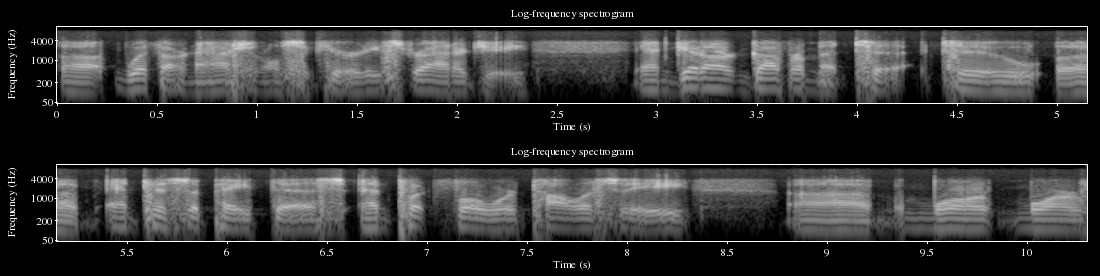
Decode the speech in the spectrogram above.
uh, with our national security strategy? and get our government to to uh, anticipate this and put forward policy uh, more more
